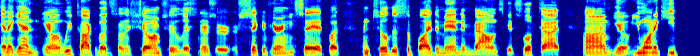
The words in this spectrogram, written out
and again, you know, we've talked about this on the show. I'm sure listeners are, are sick of hearing me say it, but until the supply demand imbalance gets looked at, um, you know, you want to keep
